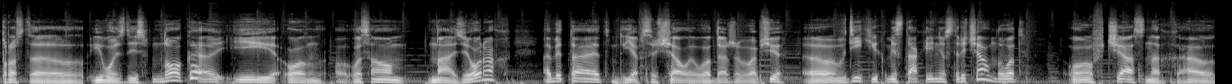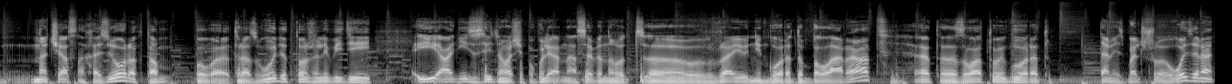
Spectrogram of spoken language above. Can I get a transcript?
просто его здесь много, и он в основном на озерах обитает. Я встречал его даже вообще э, в диких местах я не встречал, но вот в частных, на частных озерах, там бывают, разводят тоже лебедей. И они действительно очень популярны, особенно вот э, в районе города Баларат, это золотой город. Там есть большое озеро,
